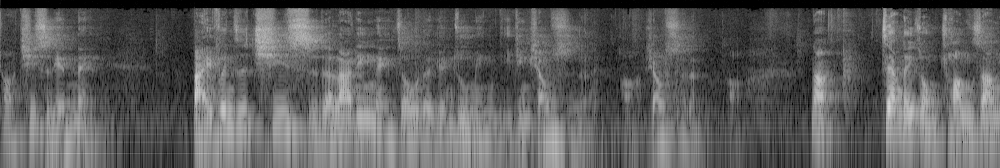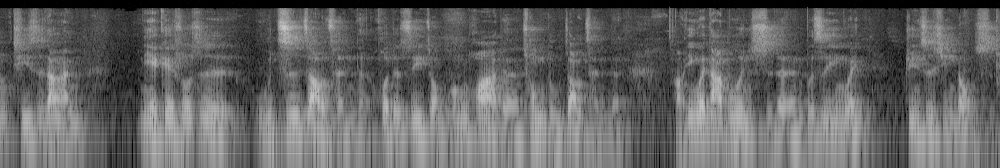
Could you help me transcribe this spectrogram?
啊，七十年内，百分之七十的拉丁美洲的原住民已经消失了，啊，消失了，啊，那这样的一种创伤，其实当然你也可以说是无知造成的，或者是一种文化的冲突造成的，啊，因为大部分死的人不是因为军事行动死的，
